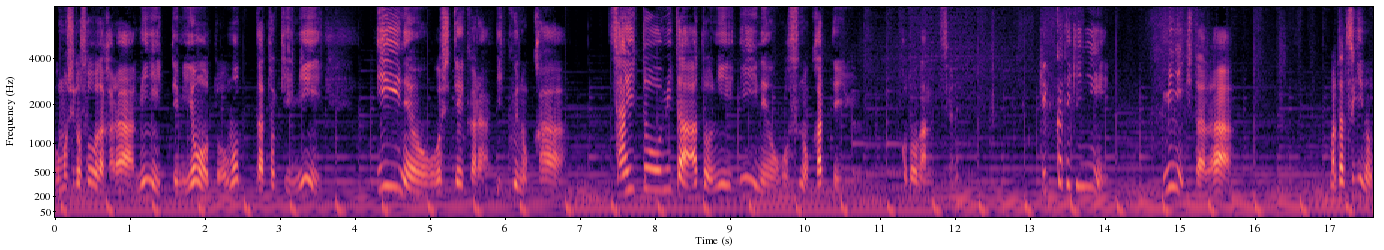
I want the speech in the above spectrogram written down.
面白そうだから見に行ってみようと思った時に、いいねを押してから行くのか、サイトを見た後にいいねを押すのかっていうことなんですよね。結果的に見に来たら、また次の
